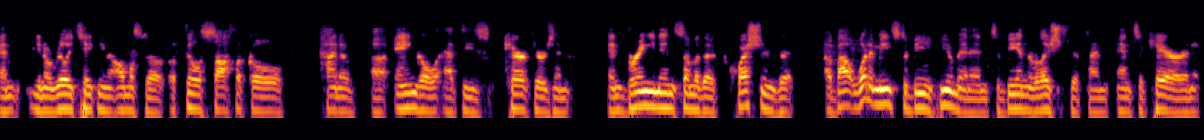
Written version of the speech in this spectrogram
and you know really taking almost a, a philosophical kind of uh, angle at these characters and and bringing in some of the questions that about what it means to be human and to be in the relationship and, and to care and it,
